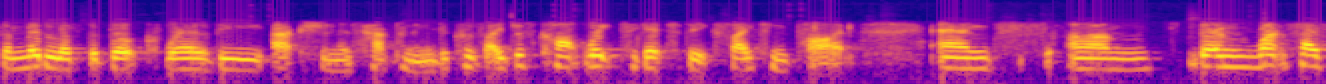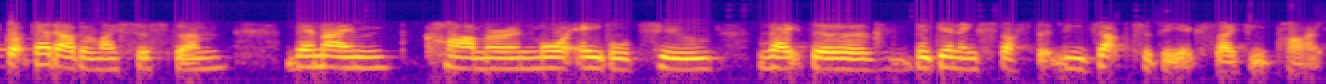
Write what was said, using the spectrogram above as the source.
the middle of the book where the action is happening because I just can't wait to get to the exciting part. And um, then once I've got that out of my system, then I'm calmer and more able to write the beginning stuff that leads up to the exciting part.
